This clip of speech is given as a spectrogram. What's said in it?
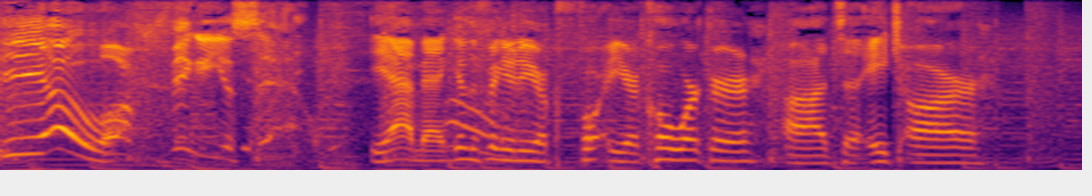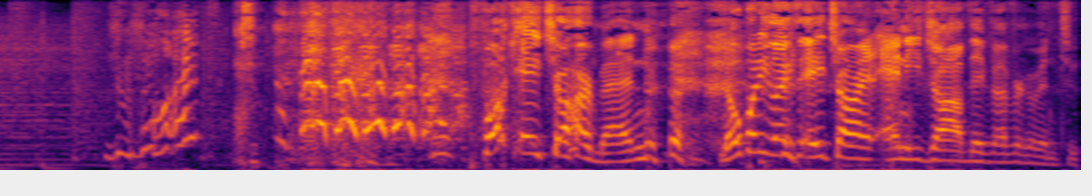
yo, or finger yourself. yeah, man. Give the finger to your for, your coworker, uh, to HR. What? Fuck HR, man. Nobody likes HR at any job they've ever been to.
